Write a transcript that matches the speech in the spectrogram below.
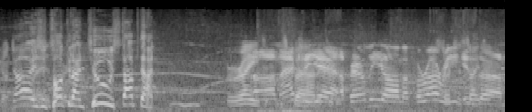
Vertical into Guys, you're compliance. talking on two. Stop that. Right. Um, actually, bad. yeah. Apparently, um, a Ferrari Switch is um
